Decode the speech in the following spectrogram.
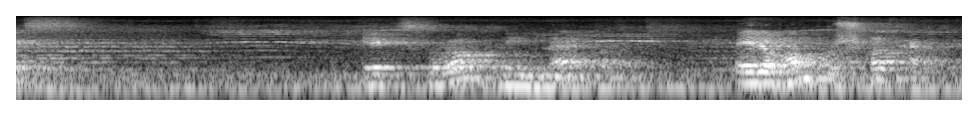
x x পুরো নির্ণয় করে। এরকম প্রশ্ন থাকবে।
